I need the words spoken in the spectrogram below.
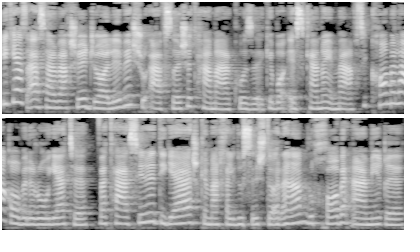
یکی از اثر بخشی جالبش رو افزایش تمرکزه که با اسکنای مغزی کاملا قابل رویته و تاثیر دیگهش که من خیلی دوستش دارم رو خواب عمیقه.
